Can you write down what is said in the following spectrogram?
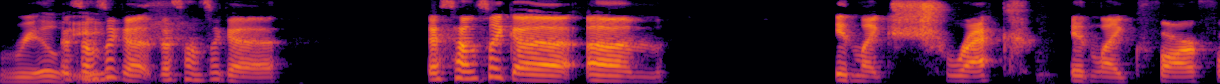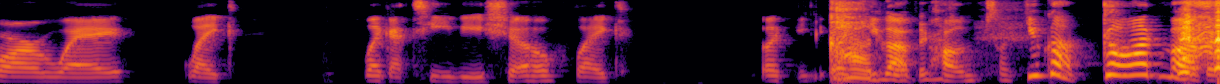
really. that sounds like a that sounds like a That sounds like a um in like Shrek in like far far away like like a TV show like like, like you got punked like you got godmother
